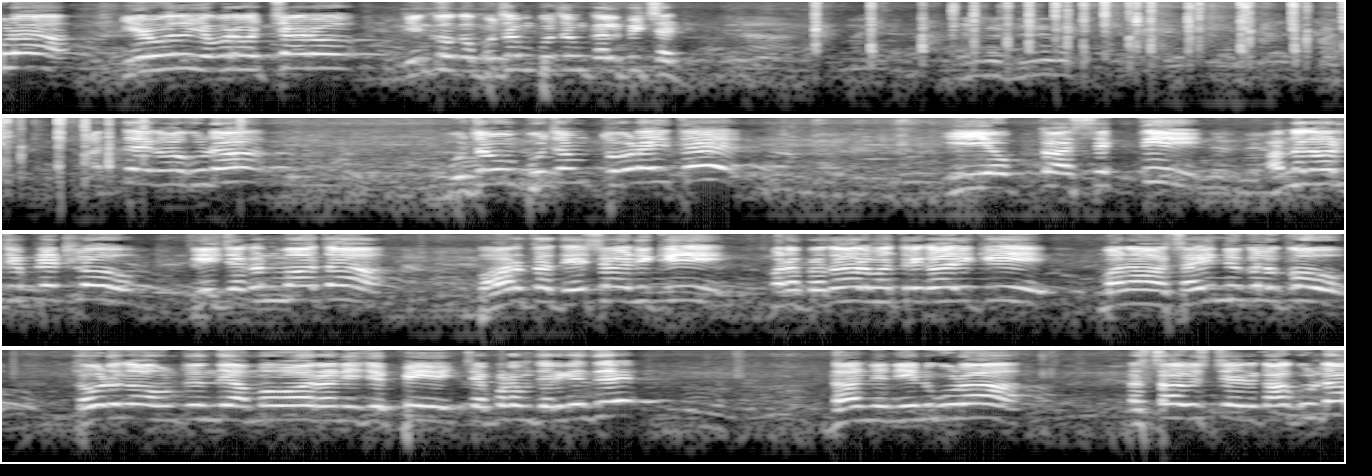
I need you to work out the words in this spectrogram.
కూడా ఈ రోజు ఎవరు వచ్చారో ఇంకొక భుజం భుజం కల్పించండి. అంతేకాకుండా భుజం భుజం తోడైతే ఈ యొక్క శక్తి అన్నగారు చెప్పినట్లు ఈ జగన్మాత భారతదేశానికి మన ప్రధానమంత్రి గారికి మన సైనికులకు తోడుగా ఉంటుంది అమ్మవారు అని చెప్పి చెప్పడం జరిగింది. దాన్ని నేను కూడా ప్రస్తావించేది కాకుండా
